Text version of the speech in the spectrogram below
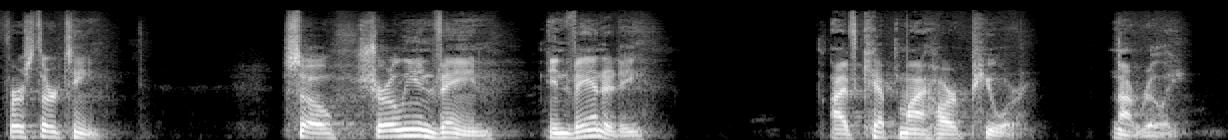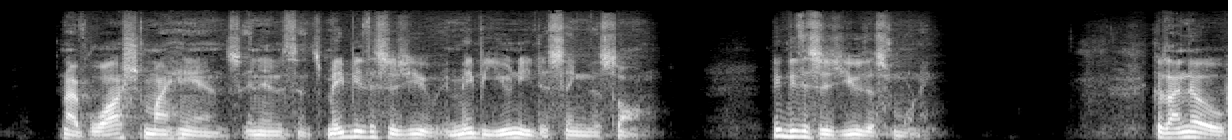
Verse 13. So, surely in vain, in vanity, I've kept my heart pure. Not really. And I've washed my hands in innocence. Maybe this is you, and maybe you need to sing this song. Maybe this is you this morning. Because I know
